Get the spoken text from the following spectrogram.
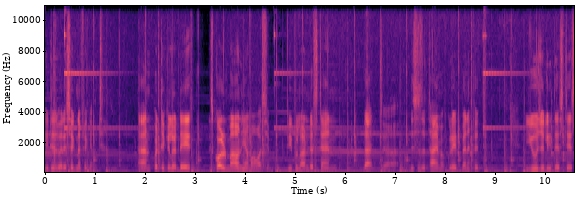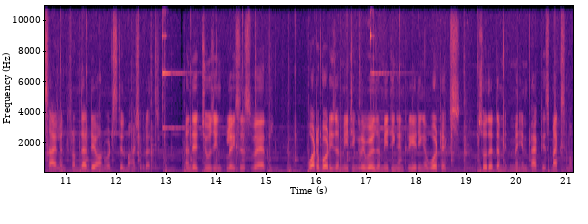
It is very significant and particular day, it's called Mauni Amavasya. People understand that uh, this is a time of great benefit. Usually they stay silent from that day onwards till Mahashivratri. And they're choosing places where water bodies are meeting, rivers are meeting and creating a vortex so that the impact is maximum.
